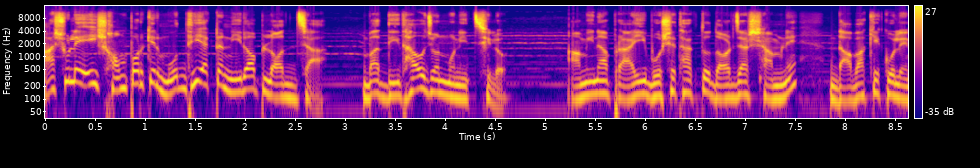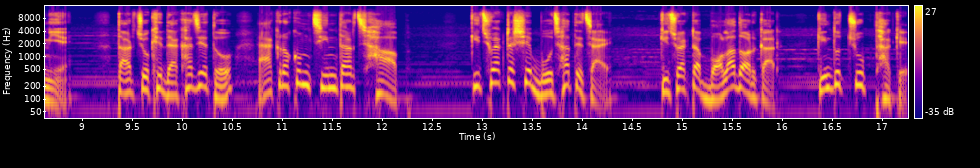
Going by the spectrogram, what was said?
আসলে এই সম্পর্কের মধ্যেই একটা নীরব লজ্জা বা দ্বিধাও জন্ম নিচ্ছিল। আমিনা প্রায়ই বসে থাকত দরজার সামনে দাবাকে কোলে নিয়ে। তার চোখে দেখা যেত একরকম চিন্তার ছাপ। কিছু একটা সে বোঝাতে চায় কিছু একটা বলা দরকার, কিন্তু চুপ থাকে।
